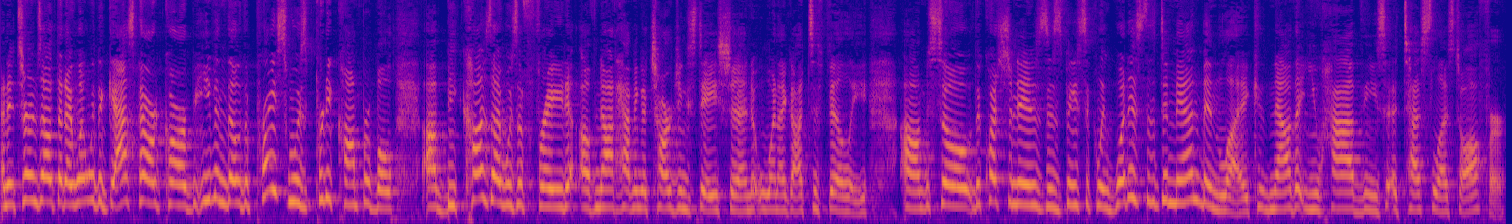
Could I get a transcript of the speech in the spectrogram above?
and it turns out that I went with a gas powered car, even though the price was pretty comparable, uh, because I was afraid of not having a charging station when I got to Philly. Um, so the question is, is basically, what has the demand been like now that you have these uh, Teslas to offer?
